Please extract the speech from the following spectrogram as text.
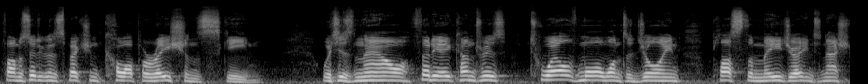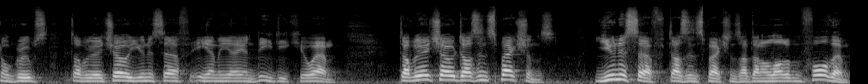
Pharmaceutical Inspection Cooperation Scheme, which is now 38 countries, 12 more want to join, plus the major international groups WHO, UNICEF, EMEA, and EDQM. WHO does inspections. UNICEF does inspections. I've done a lot of them for them.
